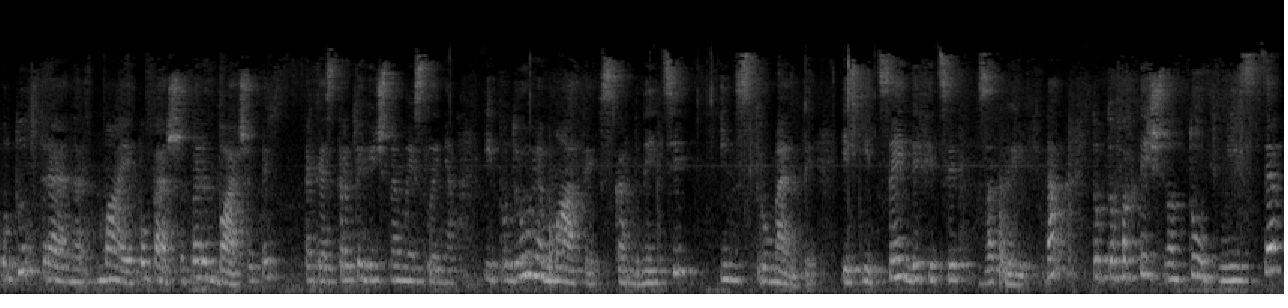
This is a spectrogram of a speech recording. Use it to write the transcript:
Отут тренер має, по-перше, передбачити таке стратегічне мислення, і по-друге, мати в скарбниці інструменти, які цей дефіцит закриють. Так? Тобто, фактично, тут місце,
